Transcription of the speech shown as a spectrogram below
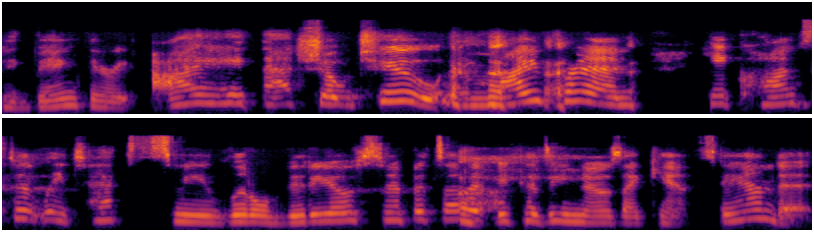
Big Bang Theory. I hate that show too." And my friend, he constantly texts me little video snippets of it because he knows I can't stand it.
